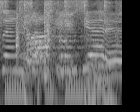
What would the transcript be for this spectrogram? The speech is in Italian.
ausencia fronteras.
